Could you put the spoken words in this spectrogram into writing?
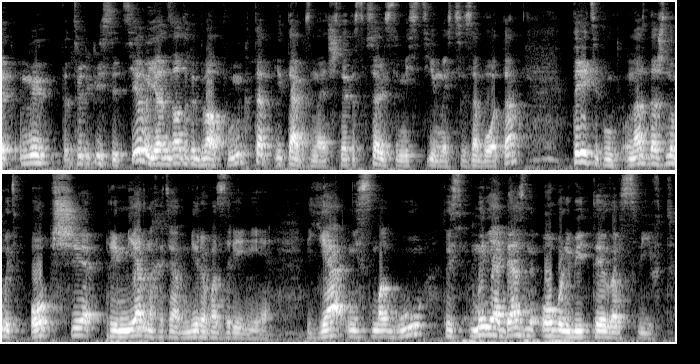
Так, мы отвлеклись от темы. Я назвал только два пункта. Итак, значит, это сексуальная совместимость и забота. Третий пункт. У нас должно быть общее, примерно хотя бы мировоззрение. Я не смогу, то есть мы не обязаны оба любить Тейлор Свифт.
